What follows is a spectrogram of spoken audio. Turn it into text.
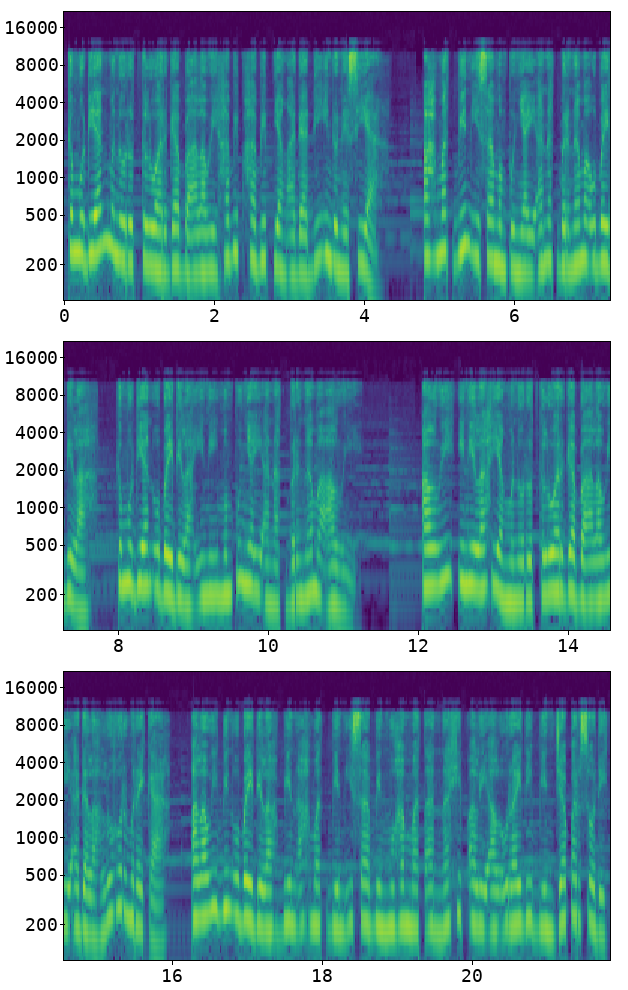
Kemudian menurut keluarga Ba'alawi Habib-Habib yang ada di Indonesia, Ahmad bin Isa mempunyai anak bernama Ubaidillah, kemudian Ubaidillah ini mempunyai anak bernama Alwi. Alwi inilah yang menurut keluarga Ba'alawi adalah luhur mereka, Alawi bin Ubaidillah bin Ahmad bin Isa bin Muhammad An-Nahib Ali Al-Uraidi bin Japar Sodik,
